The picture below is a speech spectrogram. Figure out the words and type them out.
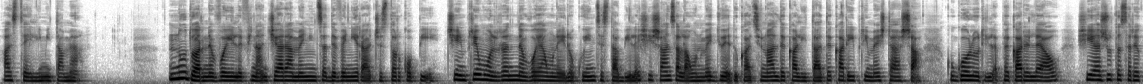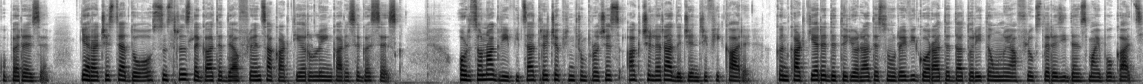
asta e limita mea. Nu doar nevoile financiare amenință devenirea acestor copii, ci în primul rând nevoia unei locuințe stabile și șansa la un mediu educațional de calitate care îi primește așa, cu golurile pe care le au și îi ajută să recupereze, iar acestea două sunt strâns legate de afluența cartierului în care se găsesc. Ori zona Grivița trece printr-un proces accelerat de gentrificare, când cartiere deteriorate sunt revigorate datorită unui aflux de rezidenți mai bogați,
